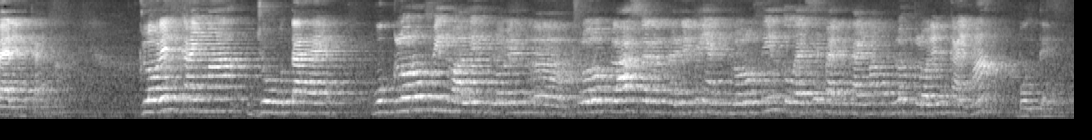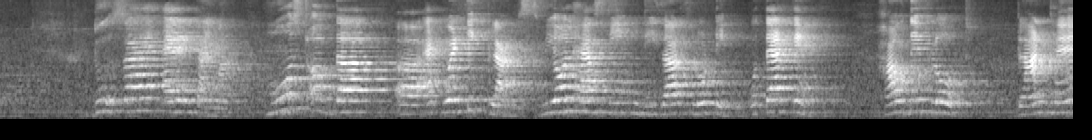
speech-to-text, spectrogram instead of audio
parenchyma chlorenchyma जो होता है, वो क्लोरोफिल वाले क्लोरेन क्लोरोप्लास्ट अगर प्रेजेंट है यानी क्लोरोफिल तो वैसे पैरेंकाइमा को हम लोग क्लोरेनकाइमा बोलते हैं दूसरा है aerenchyma most of the aquatic plants we all have seen these are वो तैरते हैं। हाउ दे फ्लोट प्लांट हैं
